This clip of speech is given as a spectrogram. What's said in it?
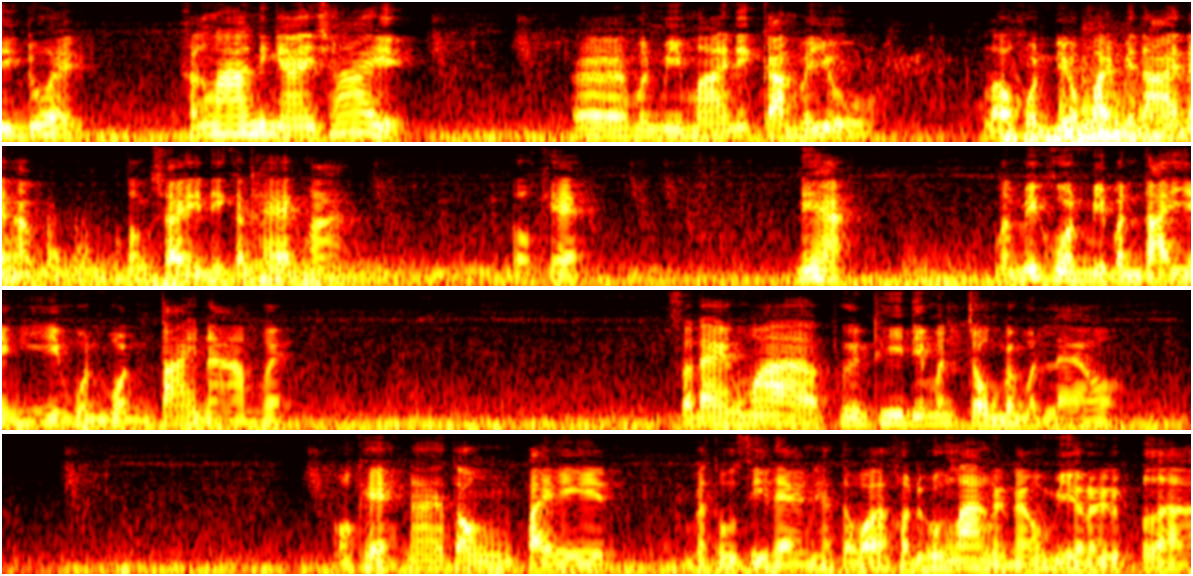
ริง ๆ ด้วย ข้างล่างนี่ไงใช่ เออ มันมีไม้นี่กันไว้อยู่ เราคนเดียวไปไม่ได้นะครับ ต้องใช้นี่กระแทกมา โอเค เนี่ย มันไม่ควรมีบันไดอย่างนี้วนๆใต้น้ำเว้ย แสดงว่าพื้นที่นี้มันจมไปหมดแล้ว โอเค น่าจะต้องไปประตูสีแดงเนี่ย แต่ว่าขอดูข้างล่างหน่อยนะว่ามีอะไรหรือเปล่า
